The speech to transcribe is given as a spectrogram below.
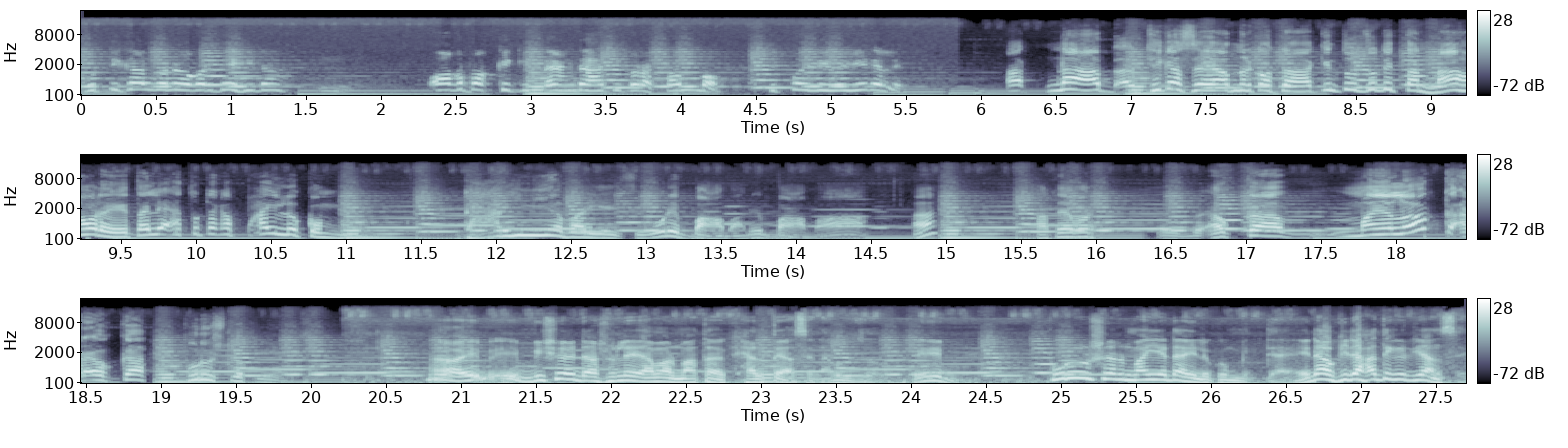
কুটিকাল গনে ওগর দেখি না? অগপক্ষে কি ব্যাংক ডাহাতি করা সম্ভব? তুই কইলি হয়ে গেলে। না ঠিক আছে আপনার কথা কিন্তু যদি তা না হরে তাহলে এত টাকা পাইলো কম গাড়ি নিয়ে বাড়ি আইছে ওরে বাবা রে বাবা। হ্যাঁ? তাতে আবার একটা মায়া লোক আর একটা পুরুষ লোক নিয়ে এই বিষয়টা আসলে আমার মাথায় খেলতে আসে না বুঝছ? এই পুরুষ আর মাইয়াটা এরকম বিদ্যা এটাও কিটা হাতি করে আনছে?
